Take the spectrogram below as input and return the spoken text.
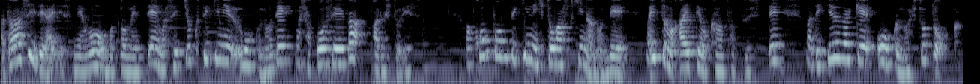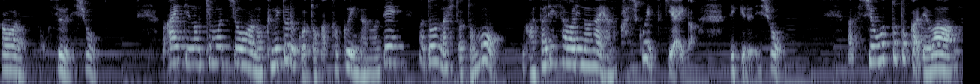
新しい出会いですね、を求めて、まあ、積極的に動くので、まあ、社交性がある人です。まあ、根本的に人が好きなので、ま、いつも相手を観察して、ま、できるだけ多くの人と関わろうとするでしょう。相手の気持ちをあの汲み取ることが得意なので、ま、どんな人とも当たり障りのないあの賢い付き合いができるでしょう。また仕事とかでは、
